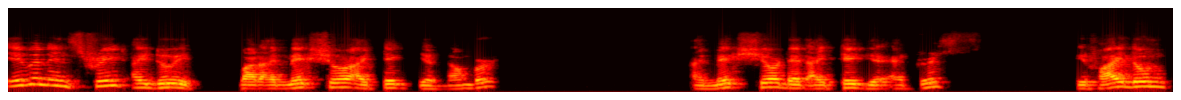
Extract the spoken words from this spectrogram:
Even in street, I do it, but I make sure I take their number. I make sure that I take their address. If I don't,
